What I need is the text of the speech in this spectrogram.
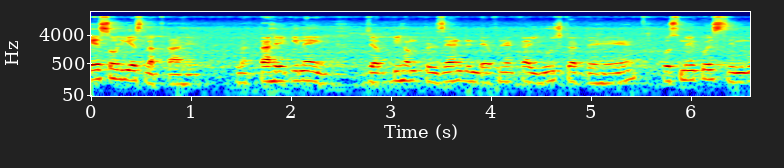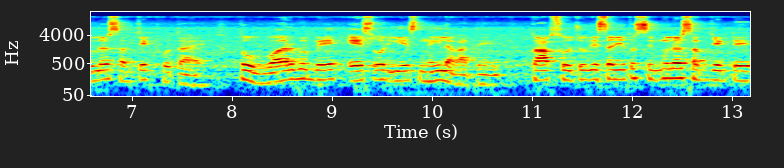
एस और एस लगता है। लगता है कि नहीं? जब भी हम प्रेजेंट इंडेफिनेट का यूज़ करते हैं, उसमें कोई सिंगुलर सब्जेक्ट होता है तो वर्ब में एस और एस नहीं लगाते हैं। तो आप सोचोगे, सर, ये तो सिंगुलर सब्जेक्ट है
